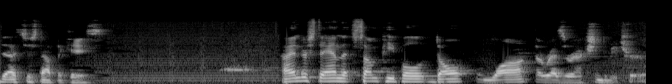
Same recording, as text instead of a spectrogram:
that's just not the case. I understand that some people don't want the resurrection to be true.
